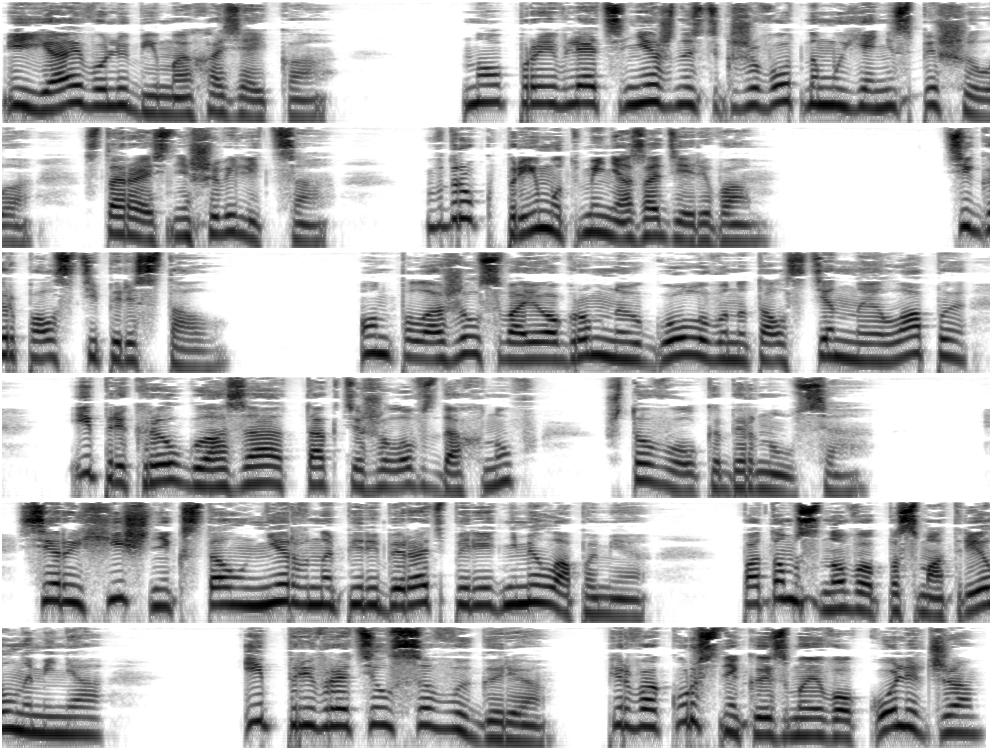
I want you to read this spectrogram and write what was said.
и я его любимая хозяйка. Но проявлять нежность к животному я не спешила, стараясь не шевелиться. Вдруг примут меня за дерево. Тигр ползти перестал. Он положил свою огромную голову на толстенные лапы и прикрыл глаза, так тяжело вздохнув, что волк обернулся. Серый хищник стал нервно перебирать передними лапами, потом снова посмотрел на меня и превратился в Игоря, Первокурсника из моего колледжа,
